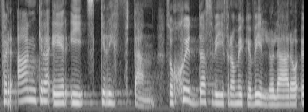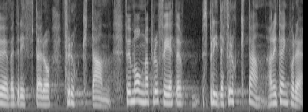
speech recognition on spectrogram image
förankra er i skriften så skyddas vi från mycket villolära och överdrifter och fruktan. För många profeter sprider fruktan, har ni tänkt på det?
